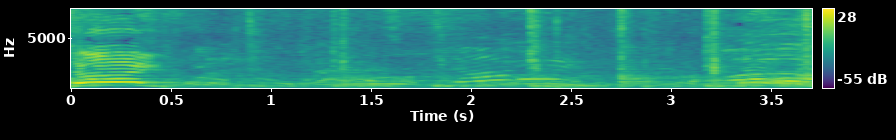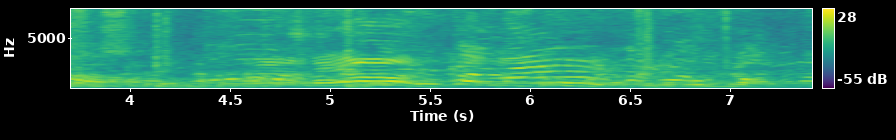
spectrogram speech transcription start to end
Safe! Safe!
